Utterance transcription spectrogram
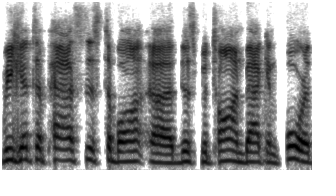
we get to pass this to uh, this baton back and forth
